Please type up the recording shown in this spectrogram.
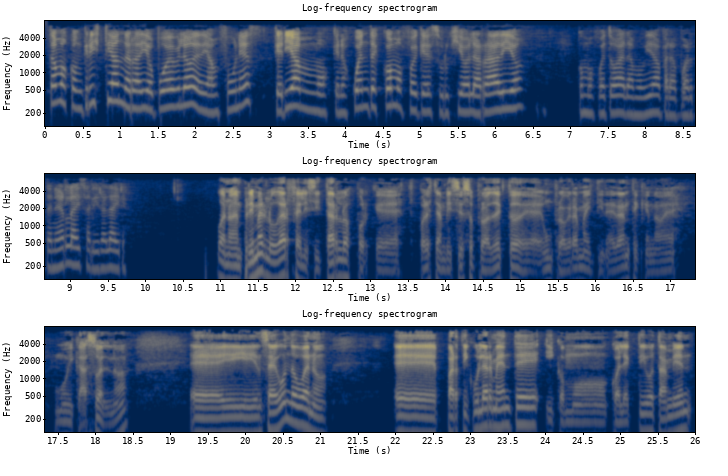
Estamos con Cristian de Radio Pueblo, de Dianfunes. Queríamos que nos cuentes cómo fue que surgió la radio, cómo fue toda la movida para poder tenerla y salir al aire. Bueno, en primer lugar felicitarlos porque por este ambicioso proyecto de un programa itinerante que no es muy casual, ¿no? Eh, y en segundo, bueno, eh, particularmente y como colectivo también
